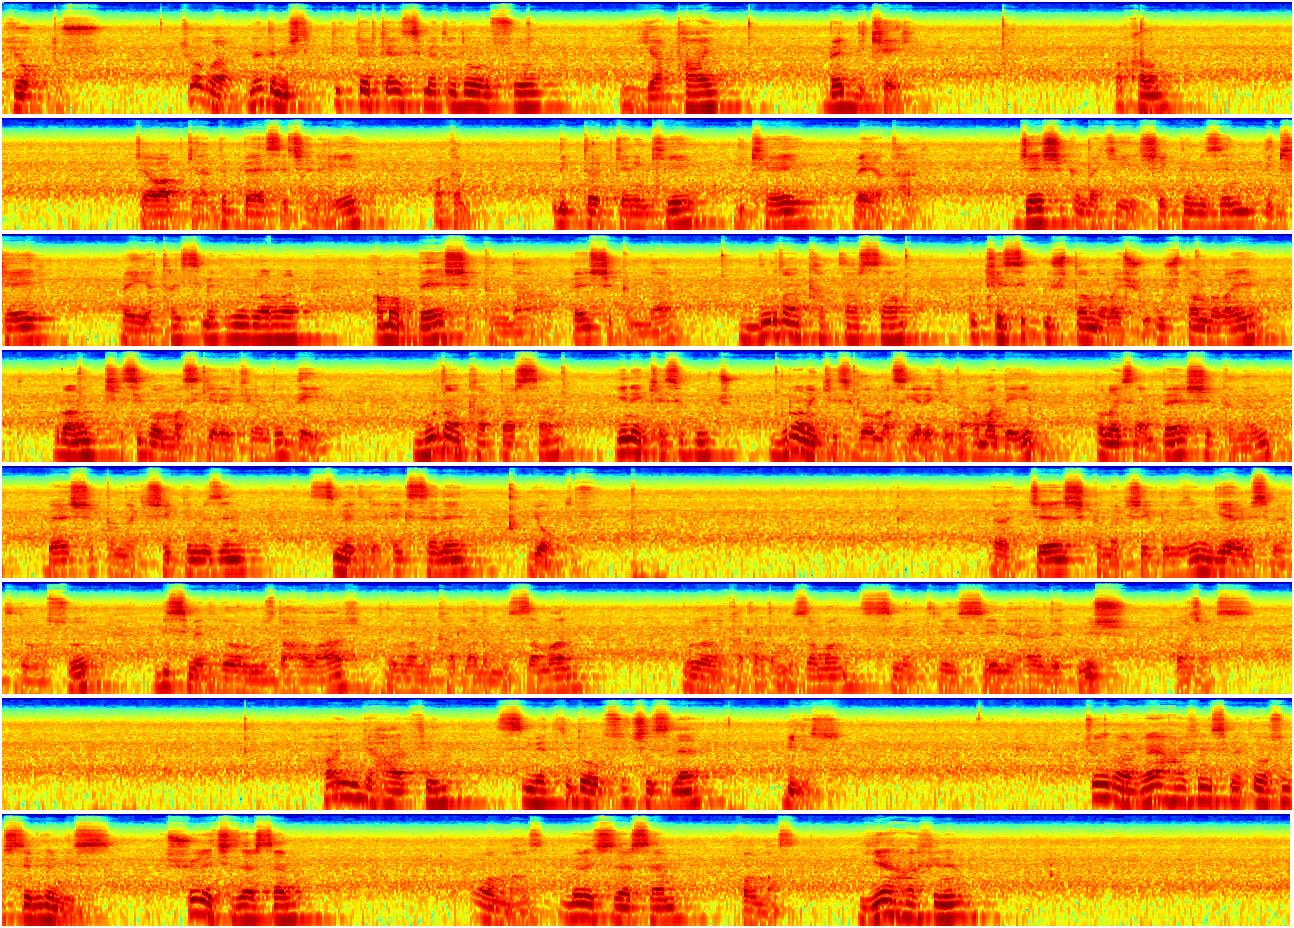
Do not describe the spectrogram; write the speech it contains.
yoktur? Çok var. Ne demiştik? Dikdörtgenin simetri doğrusu yatay ve dikey. Bakalım. Cevap geldi. B seçeneği. Bakın. Dikdörtgeninki dikey ve yatay. C şıkkındaki şeklimizin dikey ve yatay simetri doğruları var. Ama B şıkkında, B şıkkında buradan katlarsam bu kesik uçtan dolayı, şu uçtan dolayı buranın kesik olması gerekiyordu değil. Buradan katlarsam yine kesik uç, buranın kesik olması gerekirdi ama değil. Dolayısıyla B şıkkının, B şıkkındaki şeklimizin simetri ekseni yoktur. Evet C şıkkındaki şeklimizin diğer bir simetri doğrusu. Bir simetri doğrumuz daha var. Da katladığımız zaman buradan da katladığımız zaman simetrisini elde etmiş olacağız. Hangi harfin simetri doğrusu çizilebilir? Çocuklar R harfinin simetri doğrusunu çizebilir miyiz? Şöyle çizersem olmaz. Böyle çizersem olmaz. Y harfinin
